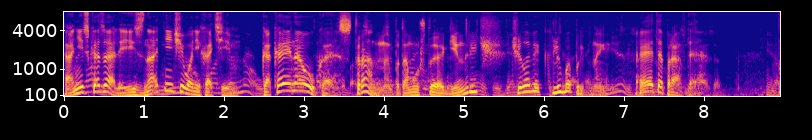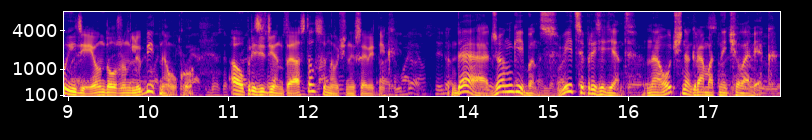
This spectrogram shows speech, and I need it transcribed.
Они сказали, и знать ничего не хотим. Какая наука? Странно, потому что Генрич — человек любопытный. Это правда. По идее, он должен любить науку. А у президента остался научный советник? Да, Джон Гиббонс, вице-президент, научно грамотный человек.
